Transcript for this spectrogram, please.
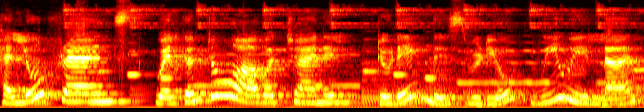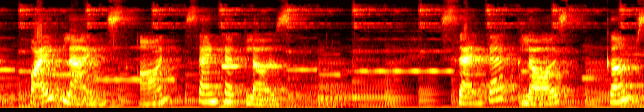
Hello friends, welcome to our channel. Today in this video we will learn 5 lines on Santa Claus. Santa Claus comes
